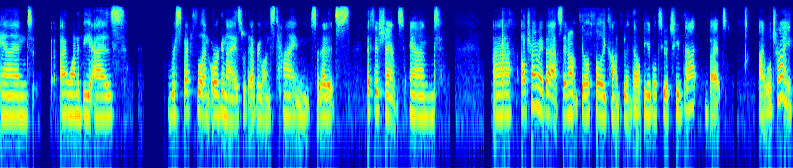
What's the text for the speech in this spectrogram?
and I want to be as respectful and organized with everyone's time so that it's efficient and uh, I'll try my best. I don't feel fully confident that I'll be able to achieve that, but I will try.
